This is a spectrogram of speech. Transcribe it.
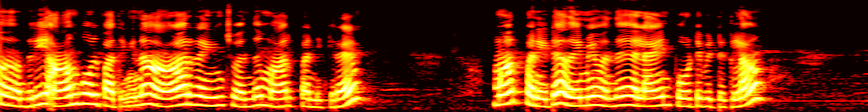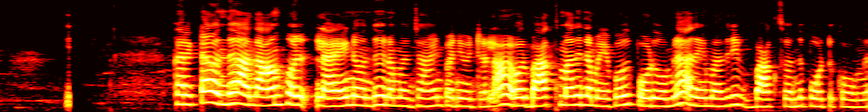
மாதிரி ஆம்கோல் பார்த்தீங்கன்னா ஆறரை இன்ச் வந்து மார்க் பண்ணிக்கிறேன். மார்க் பண்ணிவிட்டு அதையுமே வந்து லைன் போட்டு விட்டுக்கலாம். கரெக்டாக வந்து அந்த ஆம்ஹோல் லைனை வந்து நம்ம ஜாயின் பண்ணி விட்டுடலாம் ஒரு பாக்ஸ் மாதிரி நம்ம எப்போது போடுவோம்ல அதே மாதிரி பாக்ஸ் வந்து போட்டுக்கோங்க.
